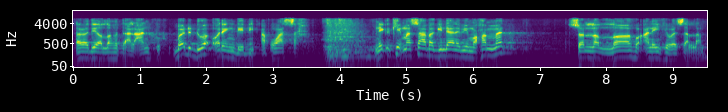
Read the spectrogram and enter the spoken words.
radhiyallahu taala anhu berdua orang bini apa wasah. Ini kekik masa baginda Nabi Muhammad sallallahu alaihi wasallam.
